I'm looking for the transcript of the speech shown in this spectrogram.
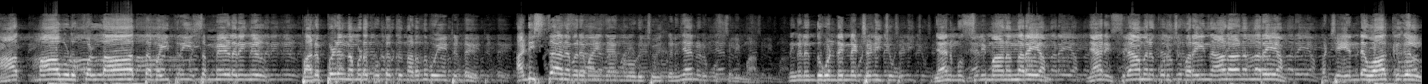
ആത്മാവ് ഉൾക്കൊള്ളാത്ത മൈത്രി സമ്മേളനങ്ങൾ പലപ്പോഴും നമ്മുടെ കൂട്ടത്തിൽ നടന്നു പോയിട്ടുണ്ട്. അടിസ്ഥാനപരമായി ഞങ്ങളോട് ചോദിക്കണം ഞാനൊരു മുസ്ലിമാണ്. നിങ്ങൾ എന്തുകൊണ്ട് എന്നെ ക്ഷണിച്ചു? ഞാൻ മുസ്ലിമാണെന്നറിയാം. ഞാൻ ഇസ്ലാമിനെ കുറിച്ച് പറയുന്ന ആളാണെന്നറിയാം. പക്ഷെ എന്റെ വാക്കുകൾ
